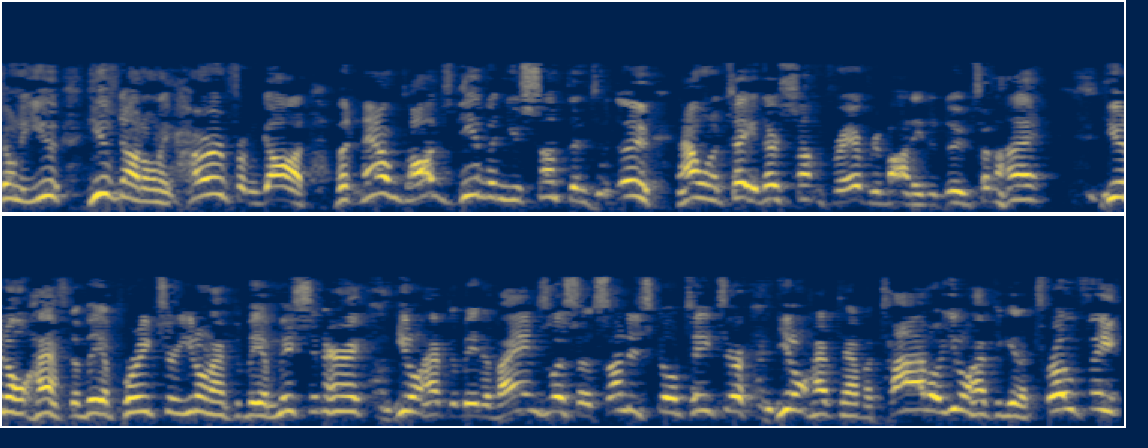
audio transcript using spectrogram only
Jonah, you, you've not only heard from God, but now God's given you something to do. And I want to tell you, there's something for everybody to do tonight. You don't have to be a preacher. You don't have to be a missionary. You don't have to be an evangelist, a Sunday school teacher. You don't have to have a title. You don't have to get a trophy.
